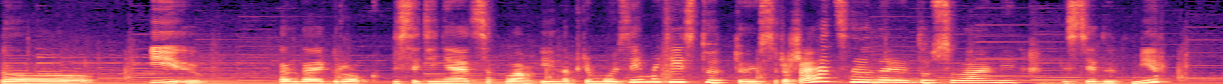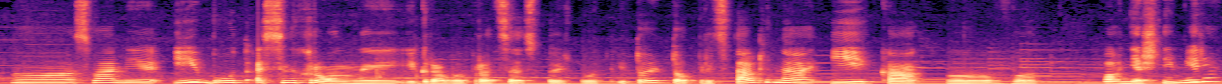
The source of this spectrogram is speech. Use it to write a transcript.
а, и когда игрок присоединяется к вам и напрямую взаимодействует, то есть сражается наряду с вами, исследует мир э, с вами, и будет асинхронный игровой процесс, то есть будет и то, и то представлено, и как э, в, во внешнем мире,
